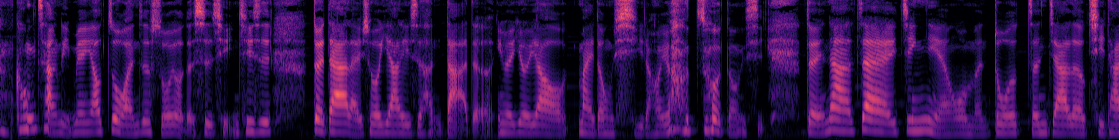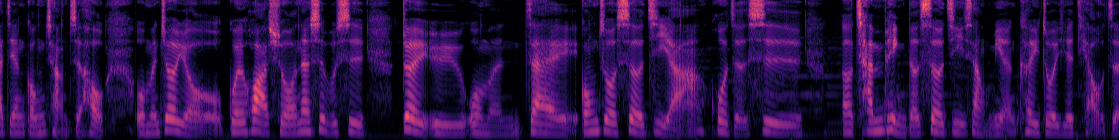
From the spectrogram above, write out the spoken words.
工厂里面要做完这所有的事情，其实对大家来说压力是很大的，因为又要卖东西，然后又要 做东西。对，那在今年我们多增加了其他间工厂之后，我们就有规划说，那是不是对于我们在工作设计啊，或者是呃，产品的设计上面可以做一些调整。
